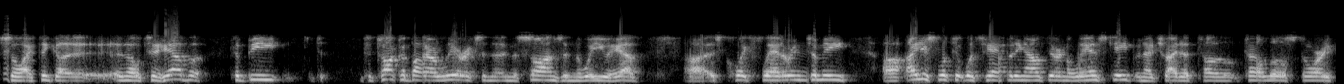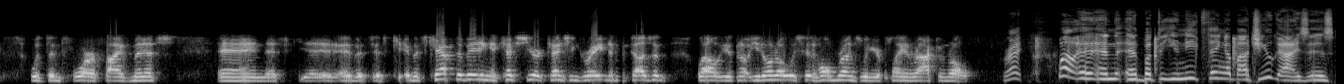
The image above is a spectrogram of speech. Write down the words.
So I think, uh, you know, to have, a, to be, to, to talk about our lyrics and the, and the songs and the way you have uh, is quite flattering to me. Uh, I just look at what's happening out there in the landscape and I try to tell, tell a little story within four or five minutes. And if, if, it's, if it's captivating, it catches your attention, great. And if it doesn't, well, you know, you don't always hit home runs when you're playing rock and roll. Right. Well, and, and, but the unique thing about you guys is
